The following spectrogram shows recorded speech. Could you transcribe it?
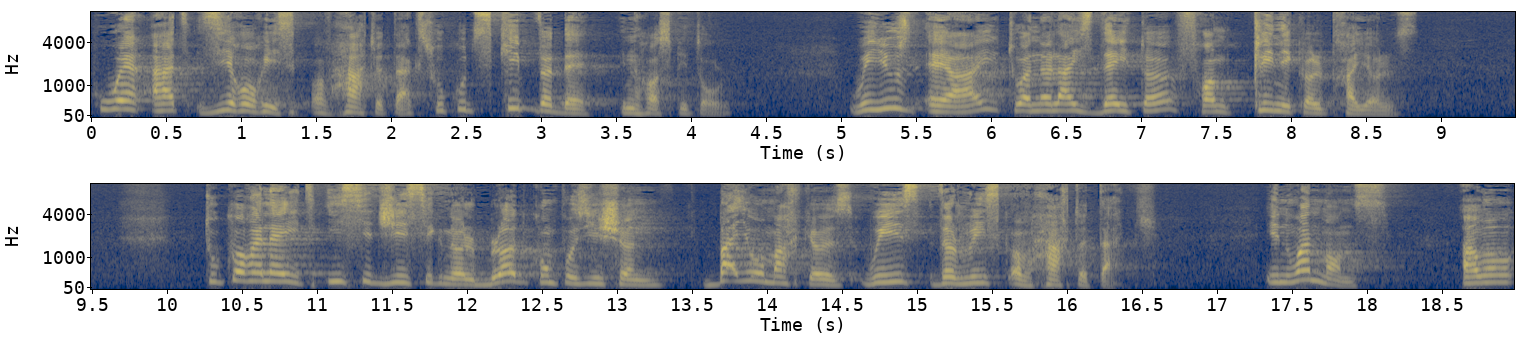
who were at zero risk of heart attacks, who could skip the day in hospital. We used AI to analyze data from clinical trials to correlate ECG signal, blood composition, biomarkers with the risk of heart attack. In one month, our,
